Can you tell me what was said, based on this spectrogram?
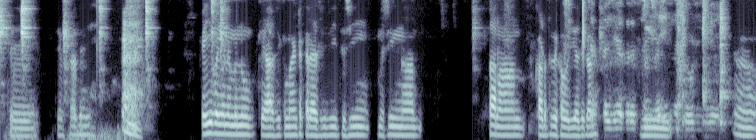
ਤੇ ਦੇਖ ਸਕਦੇ ਜੀ। ਕਈ ਬਾਈਆਂ ਨੇ ਮੈਨੂੰ ਕਿਹਾ ਸੀ ਕਮੈਂਟ ਕਰਿਆ ਸੀ ਵੀ ਤੁਸੀਂ ਮਸ਼ੀਨਾਂ ਧਾਰਾਂ ਕੱਢਦੇ ਦਿਖਾਓ ਜੀ ਅੱਜ ਕੱਲ ਵੀ ਅਹ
